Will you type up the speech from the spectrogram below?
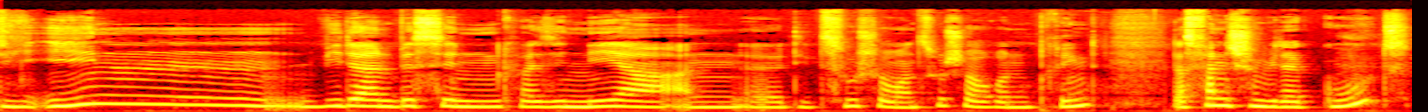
die ihn wieder ein bisschen quasi näher an äh, die Zuschauer und Zuschauerinnen bringt. Das fand ich schon wieder gut.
